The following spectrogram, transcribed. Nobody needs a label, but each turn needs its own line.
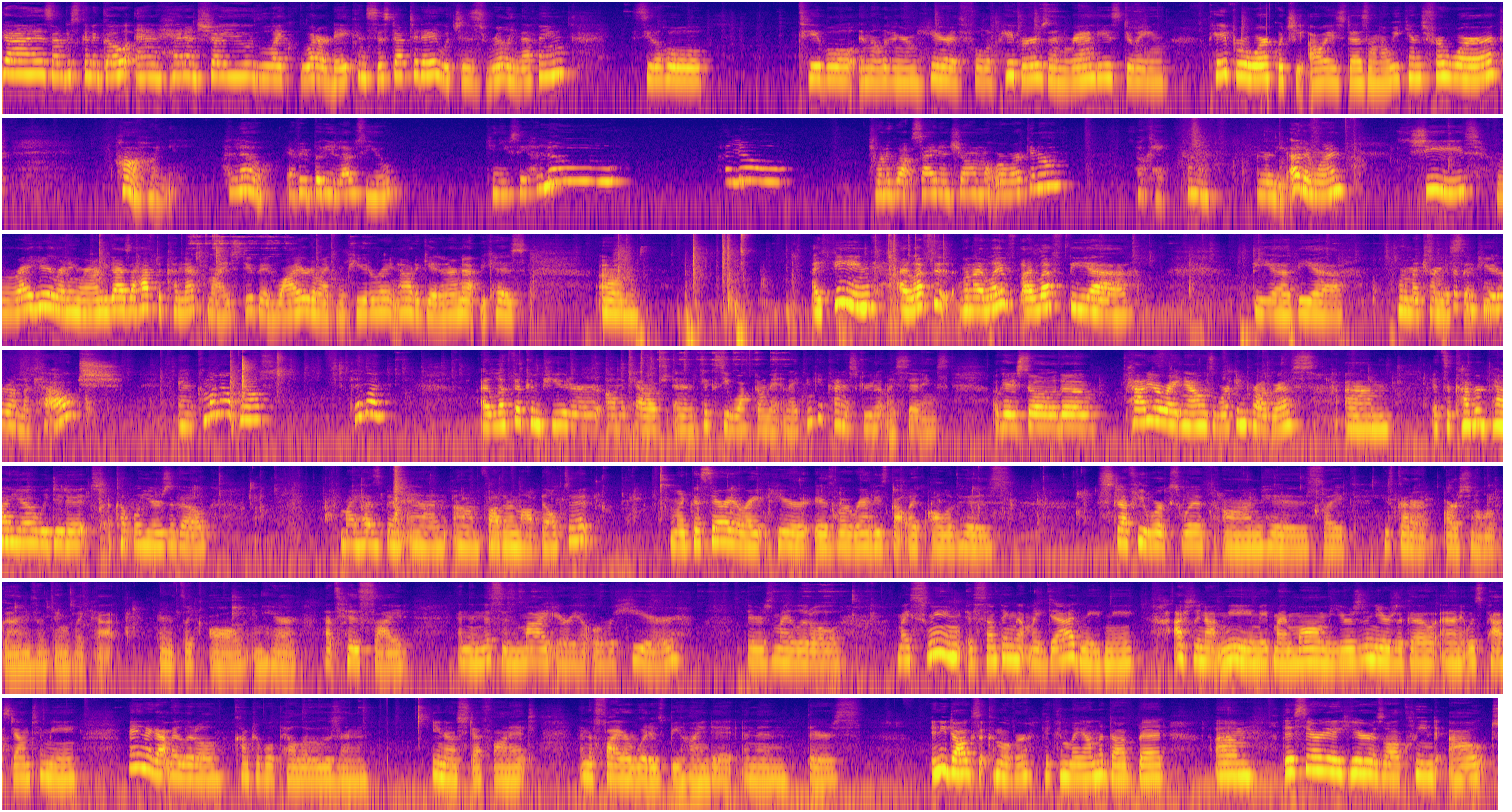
Guys, I'm just gonna go and ahead and show you like what our day consists of today, which is really nothing. See the whole table in the living room here is full of papers and Randy's doing paperwork, which he always does on the weekends for work. Huh, honey? Hello, everybody loves you. Can you say hello? Hello? Do you want to go outside and show them what we're working on? Okay, come on. And then the other one, she's right here running around. You guys, I have to connect my stupid wire to my computer right now to get internet because um, I think I left it when I left. I left the uh, the uh, the uh, what am I trying to the say? Computer on the couch. And come on out, girls. Come on. I left the computer on the couch and Pixie walked on it and I think it kind of screwed up my settings. Okay, so the patio right now is a work in progress. Um, it's a covered patio. We did it a couple years ago. My husband and um, father-in-law built it. And like this area right here is where Randy's got like all of his stuff he works with on his like, he's got an arsenal of guns and things like that and it's like all in here. That's his side. And then this is my area over here. There's my little, my swing is something that my dad made me. Actually not me, made my mom years and years ago and it was passed down to me. And I got my little comfortable pillows and, you know, stuff on it. And the firewood is behind it. And then there's any dogs that come over, they can lay on the dog bed. Um, this area here is all cleaned out.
